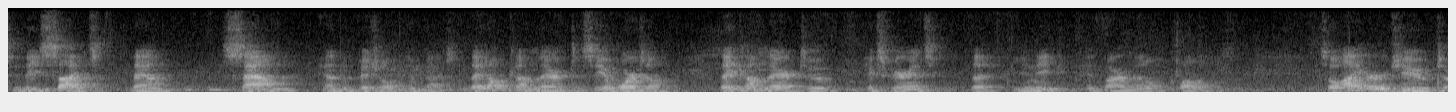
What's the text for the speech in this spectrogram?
to these sites than sound and the visual impacts. They don't come there to see a war zone. They come there to experience the unique environmental qualities. So I urge you to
